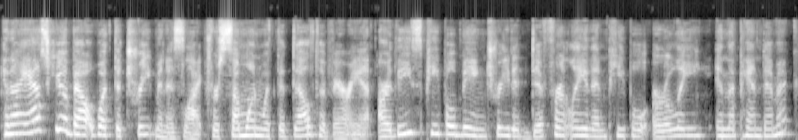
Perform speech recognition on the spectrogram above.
Can I ask you about what the treatment is like for someone with the Delta variant? Are these people being treated differently than people early in the pandemic?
